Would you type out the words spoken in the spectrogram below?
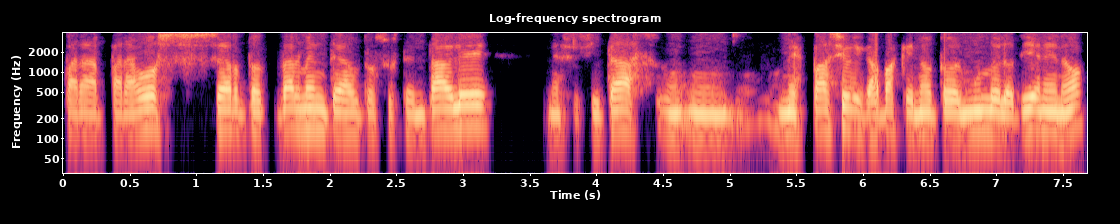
para, para vos ser totalmente autosustentable, necesitas un, espacio que capaz que no todo el mundo lo tiene, ¿no?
